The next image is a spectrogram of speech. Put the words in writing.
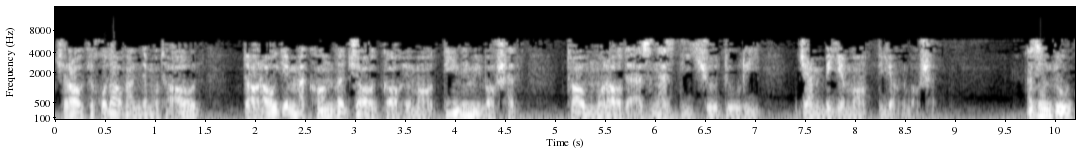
چرا که خداوند متعال دارای مکان و جایگاه مادی نمی باشد تا مراد از نزدیکی و دوری جنبه مادیان باشد از این رو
